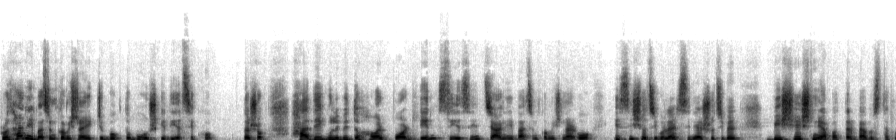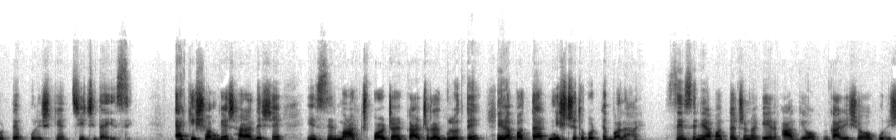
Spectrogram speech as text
প্রধান নির্বাচন কমিশনার একটি বক্তব্য উস্কে দিয়েছে ক্ষোভ। দর্শক, হাদি গুলিবিদ্ধ হওয়ার পরদিন সিএসি চার নির্বাচন কমিশনার ও ইসি সচিবালয়ের সিনিয়র সচিবের বিশেষ নিরাপত্তার ব্যবস্থা করতে পুলিশকে চিঠি দেয় ইসি। একই সঙ্গে সারা দেশে ইসির মাঠ পর্যায়ের কার্যালয়গুলোতে নিরাপত্তা নিশ্চিত করতে বলা হয়। সিসি নিরাপত্তার জন্য এর আগেও গাড়ি সহ পুলিশ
